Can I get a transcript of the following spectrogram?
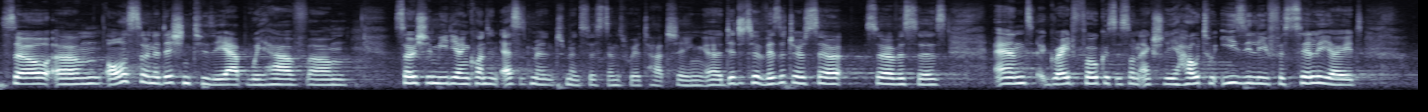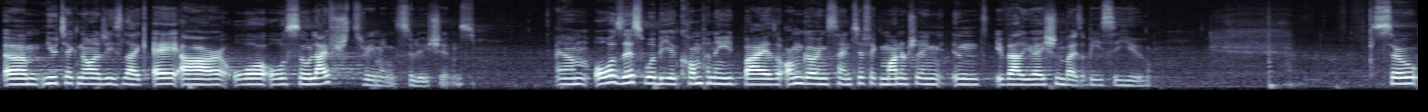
So um, also in addition to the app, we have um, social media and content asset management systems we're touching, uh, digital visitor ser services, and a great focus is on actually how to easily facilitate um, new technologies like AR or also live streaming solutions. Um, all this will be accompanied by the ongoing scientific monitoring and evaluation by the BCU. So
